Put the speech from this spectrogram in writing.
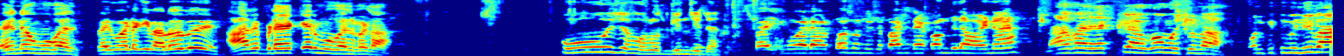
এই নাও মোবাইল ভাই মোবাইলটা কি ভালো হবে? আরে ব্র্যাকের মোবাইল বেটা। ওই যে হলুদ গেঞ্জিটা। ভাই মোবাইলটা আমার পছন্দ হয়েছে পাঁচশো টাকা কম দিলে হয় না? না ভাই একটা কম হইতো না। কোন কি তুমি নিবা?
